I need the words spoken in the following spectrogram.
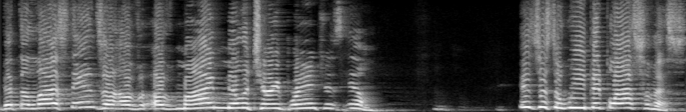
That the last stanza of, of my military branch's hymn is just a wee bit blasphemous.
